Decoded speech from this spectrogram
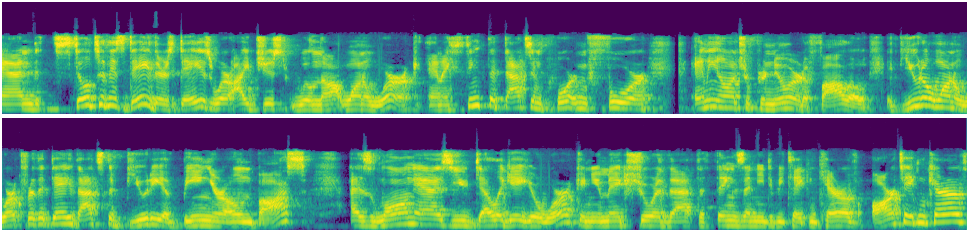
And still to this day, there's days where I just will not want to work. And I think that that's important for any entrepreneur to follow. If you don't want to work for the day, that's the beauty of being your own boss. As long as you delegate your work and you make sure that the things that need to be taken care of are taken care of,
